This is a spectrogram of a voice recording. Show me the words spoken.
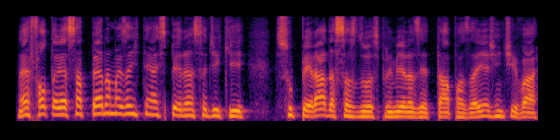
Né? Faltaria essa perna, mas a gente tem a esperança de que, superadas essas duas primeiras etapas aí, a gente vai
